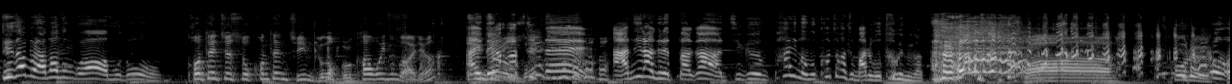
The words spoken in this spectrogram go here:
대답을 안 하는 거야 아무도. 컨텐츠 속 컨텐츠임 누가 몰카하고 있는 거 아니야? 아니 내가 봤을 때 아니라 그랬다가 지금 판이 너무 커져가지고 말을 못 하고 있는 것 같아. 와 소를. 어,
